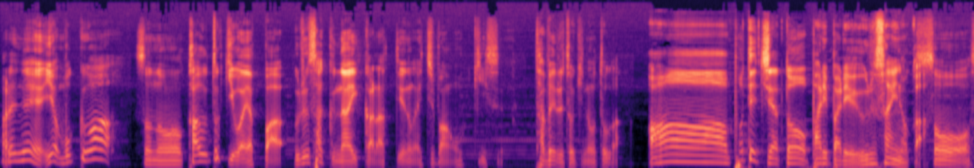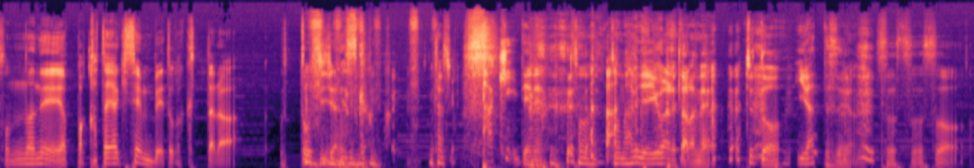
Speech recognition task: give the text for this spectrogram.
あれねいや僕はその買う時はやっぱうるさくないからっていうのが一番大きいですよ食べる時の音が。あーポテチだとパリパリうるさいのか。そうそんなねやっぱ片焼きせんべいとか食ったら鬱陶しいじゃないですか。確かに。パキンってねそ隣で言われたらねちょっとイラってするよね。そうそうそう。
